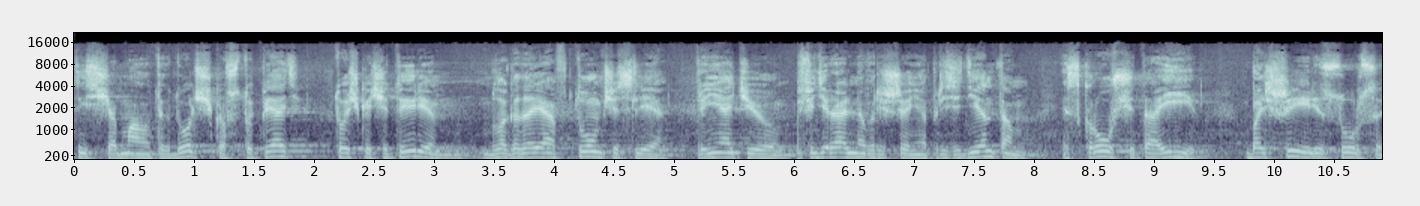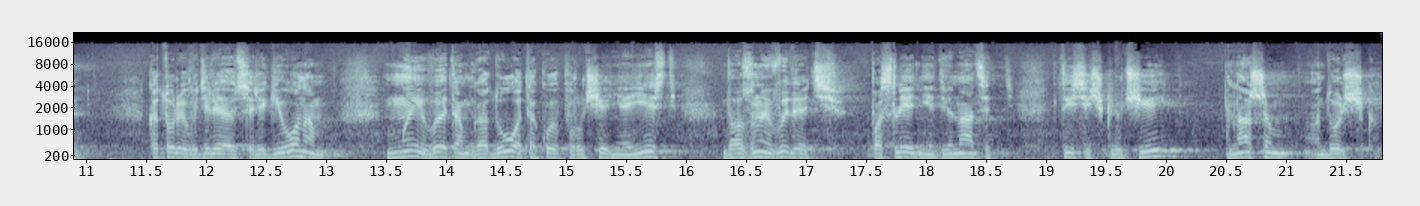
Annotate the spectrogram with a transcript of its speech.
тысяч обманутых дольщиков, 105.4, благодаря в том числе принятию федерального решения президентом, эскроу счета и большие ресурсы которые выделяются регионам, мы в этом году, а такое поручение есть, должны выдать последние 12 тысяч ключей нашим дольщикам.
